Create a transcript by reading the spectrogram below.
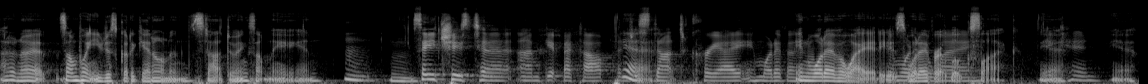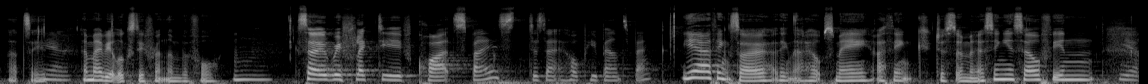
I don't know. At some point, you've just got to get on and start doing something again. Mm. So you choose to um, get back up and just start to create in whatever in whatever way it is, whatever whatever, it looks like. you Yeah, can. yeah, that's it. Yeah. And maybe it looks different than before. Mm. So reflective, quiet space. Does that help you bounce back? Yeah, I think so. I think that helps me. I think just immersing yourself in Yeah.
